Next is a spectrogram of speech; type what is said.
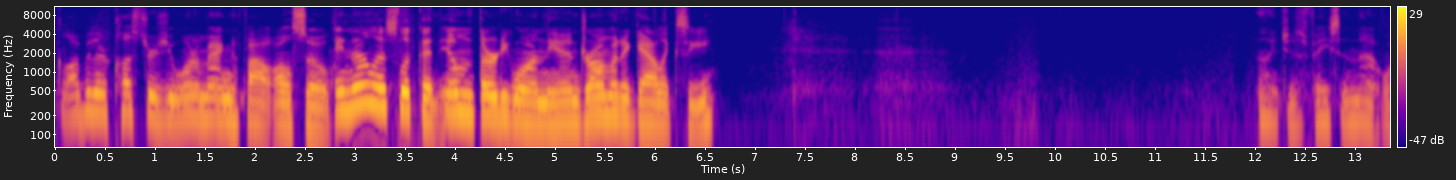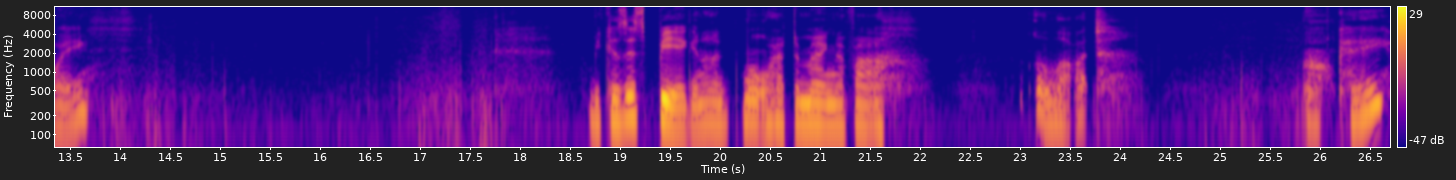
Globular clusters you want to magnify also. Okay, now let's look at M31, the Andromeda Galaxy. I'm just facing that way. Because it's big and I won't have to magnify a lot. Okay.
